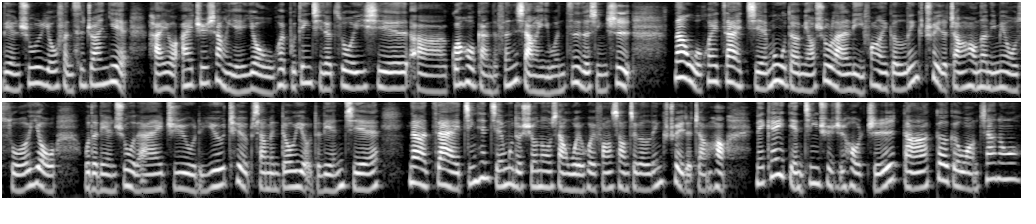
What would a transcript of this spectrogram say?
脸书有粉丝专业，还有 IG 上也有，我会不定期的做一些啊观后感的分享，以文字的形式。那我会在节目的描述栏里放一个 Link Tree 的账号，那里面有所有我的脸书、我的 IG、我的 YouTube 上面都有的连接。那在今天节目的 Show Note 上，我也会放上这个 Link Tree 的账号，你可以点进去之后直达各个网站哦。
